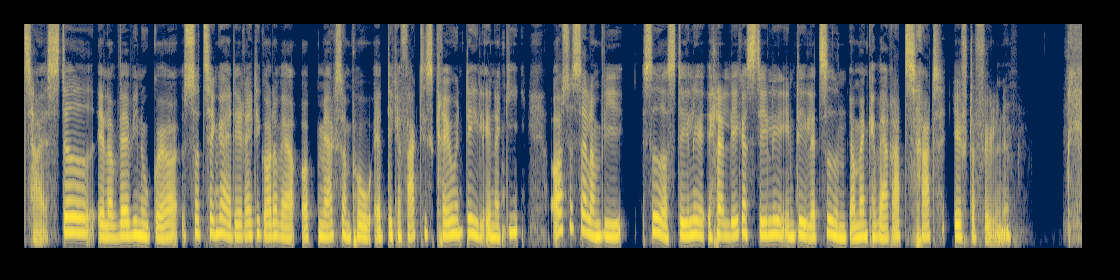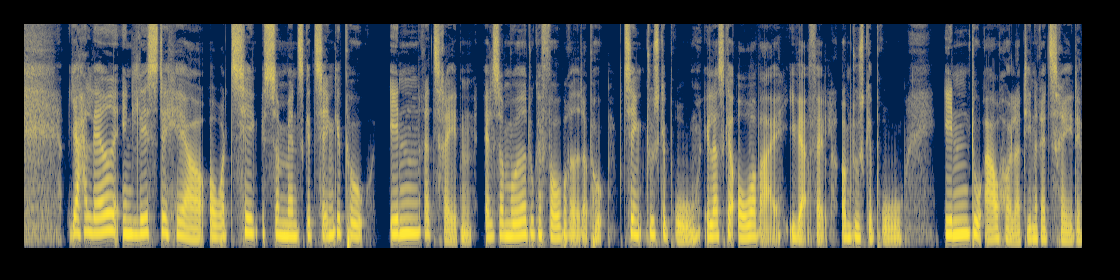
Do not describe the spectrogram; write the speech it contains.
tager afsted, eller hvad vi nu gør, så tænker jeg, at det er rigtig godt at være opmærksom på, at det kan faktisk kræve en del energi. Også selvom vi sidder stille eller ligger stille en del af tiden, og man kan være ret træt efterfølgende. Jeg har lavet en liste her over ting, som man skal tænke på inden retræten, altså måder, du kan forberede dig på, ting, du skal bruge, eller skal overveje i hvert fald, om du skal bruge, inden du afholder din retræte.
